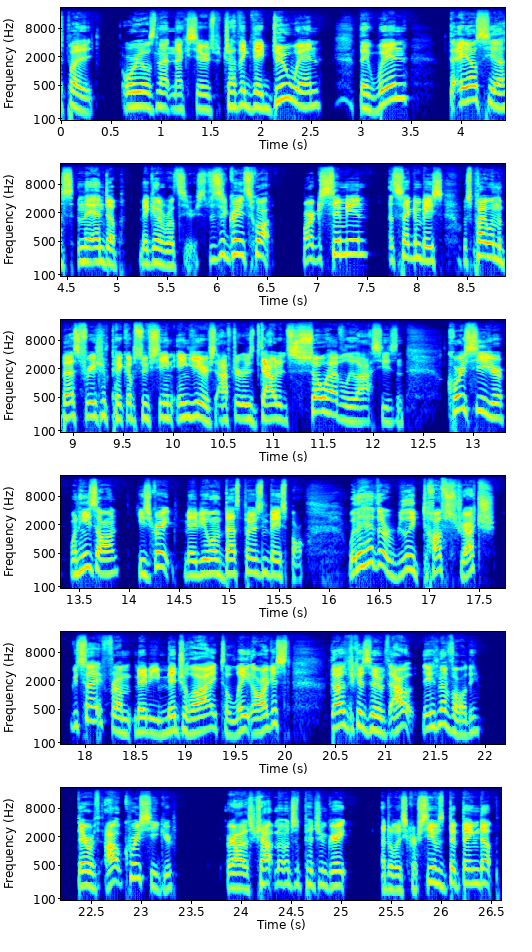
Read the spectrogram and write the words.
to play Orioles in that next series, which I think they do win. They win the ALCS and they end up making the World Series. This is a great squad. Marcus Semien at second base was probably one of the best free agent pickups we've seen in years after it was doubted so heavily last season. Corey Seager, when he's on, he's great. Maybe one of the best players in baseball. When they had their really tough stretch, you could say, from maybe mid July to late August, that was because they're without Nathan Eovaldi. They're without Corey Seager. Aroldis Chapman, which was pitching great. Adolis Garcia was a bit banged up.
